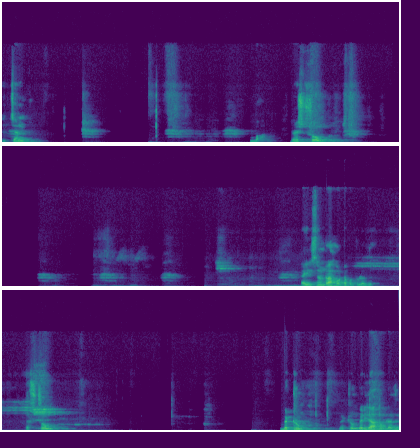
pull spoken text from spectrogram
kitchen rest room tiles நன்றாக ஒட்டப்பட்டுள்ளது. ரெஸ்ட் ரூம் பெட்ரூம் பெட்ரூம் பெரிதாக உள்ளது.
